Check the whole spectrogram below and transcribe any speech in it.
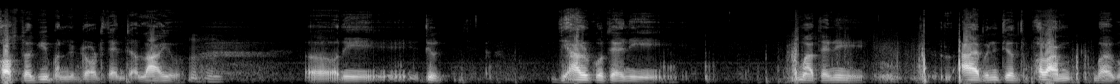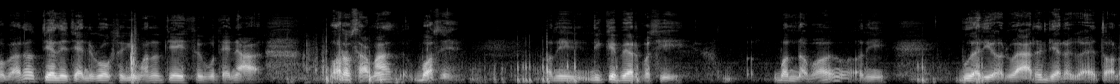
खस्छ कि भन्ने डर चाहिँ त्यहाँ लाग्यो अनि त्यो झ्यालको चाहिँ नि मा चाहिँ नि आए पनि त्यो फलाम भएको भएर त्यसले नि रोक्छ कि भनेर त्यस्तोको चाहिँ नि भरोसामा बसेँ। अनि निकै बेरपछि बन्द भयो। अनि बुहारीहरू आएर लिएर गए तल।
